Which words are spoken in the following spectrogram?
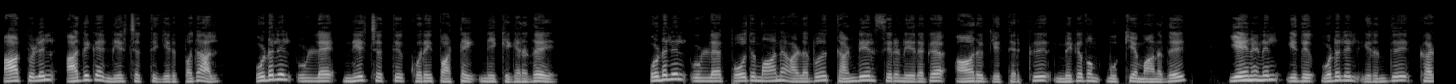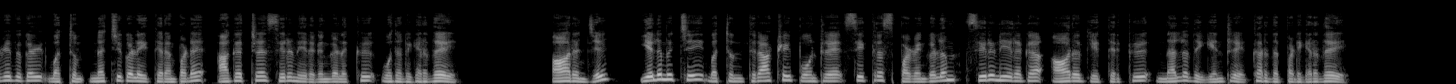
ஆப்பிளில் அதிக நீர்ச்சத்து இருப்பதால் உடலில் உள்ள நீர்ச்சத்து குறைபாட்டை நீக்குகிறது. உடலில் உள்ள போதுமான அளவு தண்ணீர் சிறுநீரக ஆரோக்கியத்திற்கு மிகவும் முக்கியமானது. ஏனெனில் இது உடலில் இருந்து கழிவுகள் மற்றும் நச்சுகளை திறம்பட அகற்ற சிறுநீரகங்களுக்கு உதவுகிறது. ஆரஞ்சு எலுமிச்சை மற்றும் திராட்சை போன்ற சிட்ரஸ் பழங்களும் சிறுநீரக ஆரோக்கியத்திற்கு நல்லது என்று கருதப்படுகிறது.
